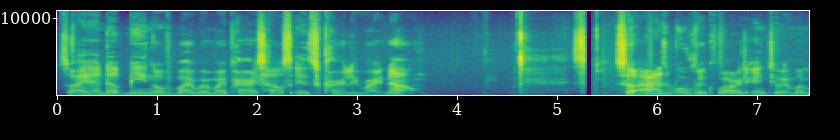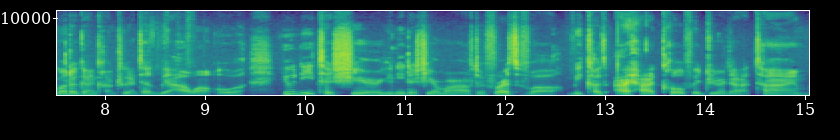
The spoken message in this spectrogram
So I end up being over by where my parents' house is currently right now. So as moving forward into it, my mother gonna come to and tell me I want oh you need to share, you need to share more often. First of all, because I had COVID during that time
